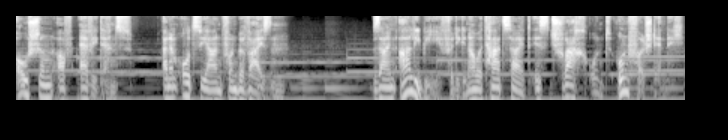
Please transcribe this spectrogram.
Ocean of Evidence, einem Ozean von Beweisen. Sein Alibi für die genaue Tatzeit ist schwach und unvollständig.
